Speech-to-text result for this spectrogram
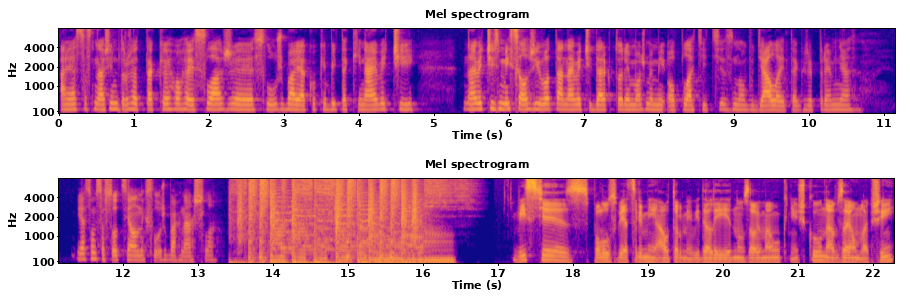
A ja sa snažím držať takého hesla, že služba je ako keby taký najväčší, najväčší zmysel života, najväčší dar, ktorý môžeme my oplatiť znovu ďalej. Takže pre mňa, ja som sa v sociálnych službách našla. Vy ste spolu s viacerými autormi vydali jednu zaujímavú knižku, Navzájom lepší.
